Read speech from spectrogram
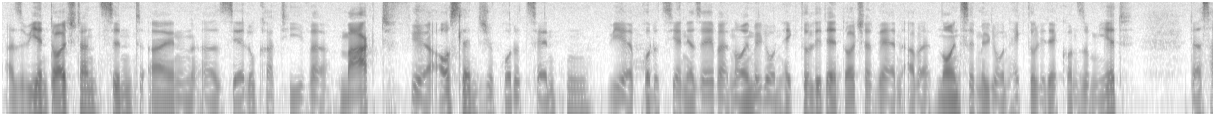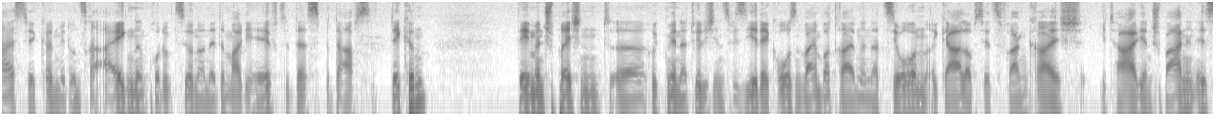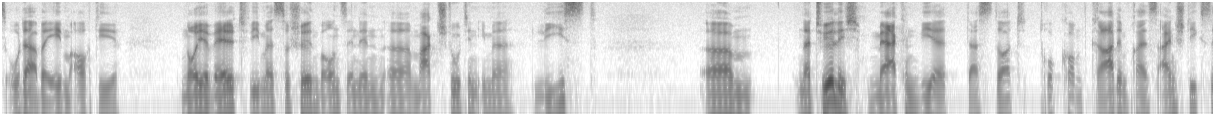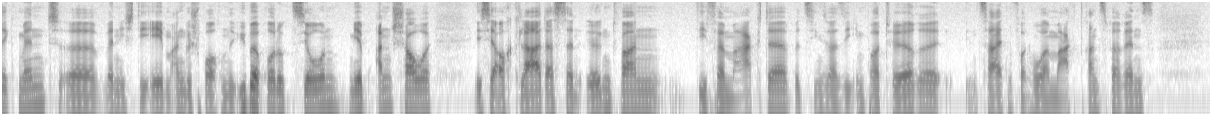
Also wir in Deutschland sind ein äh, sehr lukrativer Markt für ausländische Produzenten. Wir produzieren ja selber 9 Millionen Hektoliter, in Deutschland werden aber 19 Millionen Hektoliter konsumiert. Das heißt, wir können mit unserer eigenen Produktion noch nicht einmal die Hälfte des Bedarfs decken. Dementsprechend äh, rücken wir natürlich ins Visier der großen weinbautreibenden Nationen, egal ob es jetzt Frankreich, Italien, Spanien ist oder aber eben auch die neue Welt, wie man es so schön bei uns in den äh, Marktstudien immer liest. Ähm, natürlich merken wir, dass dort Druck kommt, gerade im Preiseinstiegssegment. Äh, wenn ich die eben angesprochene Überproduktion mir anschaue, ist ja auch klar, dass dann irgendwann die Vermarkter bzw. die Importeure in Zeiten von hoher Markttransparenz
